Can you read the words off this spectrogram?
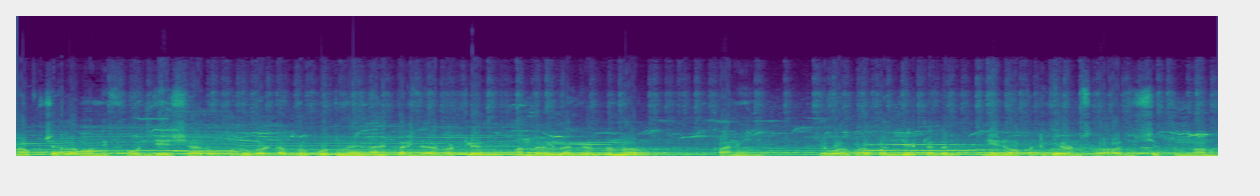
నాకు చాలామంది ఫోన్ చేశారు. గురువుగారు డబ్బులు పోతున్నాయి కానీ పని జరగట్లేదు. అందరూ ఇలాగే అంటున్నారు. కానీ ఎవరు కూడా పని చేయట్లేదని నేను ఒకటికి రెండు సార్లు ఆలోచించి చెప్తున్నాను.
